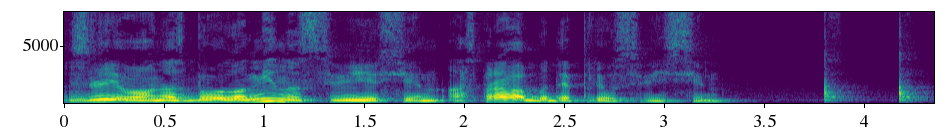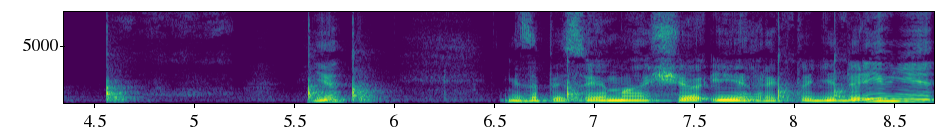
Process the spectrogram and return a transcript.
Зліва у нас було мінус 8, а справа буде плюс 8. Є? І записуємо, що y тоді дорівнює.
